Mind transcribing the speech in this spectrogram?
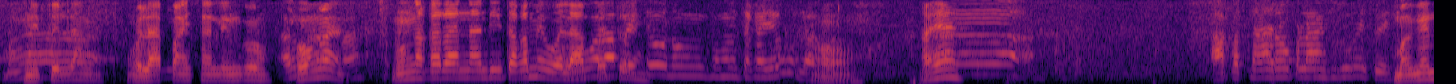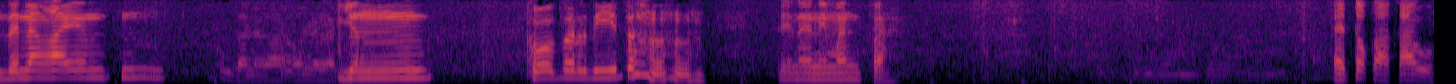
Mga- Nito lang. Wala pang isang linggo. Ay, Oo wala nga. pa? Nung nakaraan nandito kami, wala, pa to eh. ito nung pumunta kayo. Wala pa. Oo. Ayan. Ah, apat na araw pa lang siguro ito eh. Maganda na nga yung, Kung gano'n nga, wala lang. yung cover dito. Tinaniman pa. Ito, kakao.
